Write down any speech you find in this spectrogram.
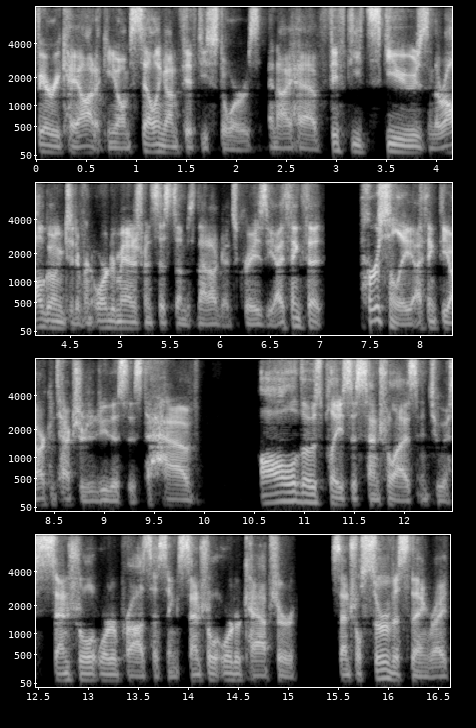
very chaotic. You know, I'm selling on 50 stores and I have 50 SKUs and they're all going to different order management systems and that all gets crazy. I think that personally, I think the architecture to do this is to have all those places centralized into a central order processing, central order capture, central service thing, right?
